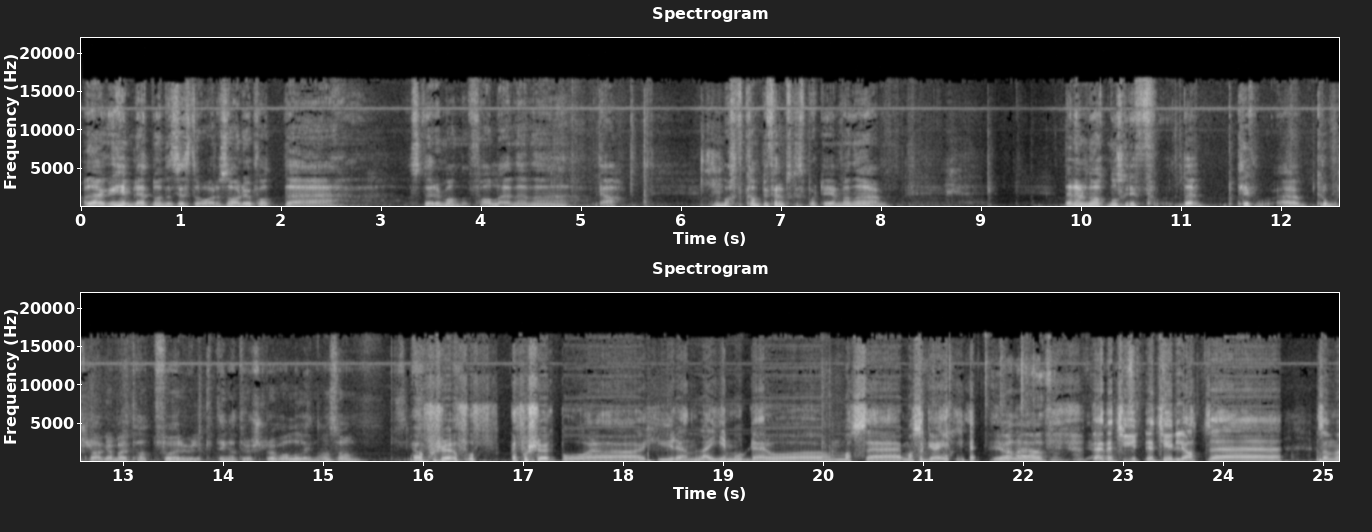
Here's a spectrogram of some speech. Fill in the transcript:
Og det er jo ikke himmelighet nå det siste året så har du jo fått eh, større mannefall enn en eh, ja, en maktkamp i Fremskrittspartiet, men eh, det er nemlig at nå skal de få det, Cliff, eh, Trommeslageren ble tatt for ulike ting av trusler og vold og lignende. Så ja, forsøk, for, forsøk på å uh, hyre en leiemorder og masse, masse gøy. ja, nei, altså, Det, ja. det, er tydelig, det er tydelig at uh, sånn,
